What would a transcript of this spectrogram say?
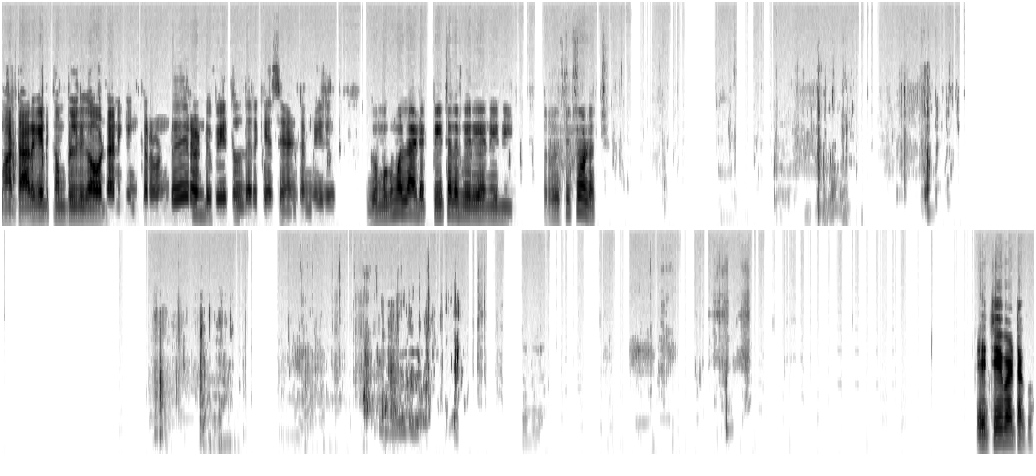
మా టార్గెట్ కంప్లీట్ కావడానికి ఇంకా రెండే రెండు పీతలు దొరికేసాయంటే మీరు గుమగుమలాడే పీతల బిర్యానీని రుచి చూడొచ్చు. ఏ చేయబెట్టకు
